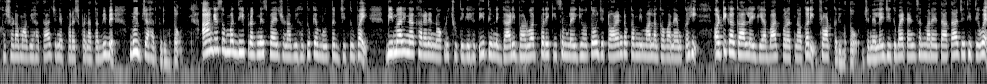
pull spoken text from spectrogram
ખસેડવામાં આવ્યા હતા, જેને ફરજ પરના તબીબે મૃત જાહેર કર્યો હતો. આ અંગે સંબંધી પ્રજ્ઞેશભાઈએ જણાવ્યું હતું કે મૃતક જીતુભાઈ બીમારીના કારણે નોકરી છૂટી ગઈ હતી. તેમને ગાડી ભાડુઆત પર એક ઇસમ લઈ ગયો હતો, જે ટોરેન્ટો કંપનીમાં લગાવવાના એમ કહી અર્ટિકા ગાલ લઈ ગયા બાદ પરત ન કરી ફ્રોડ કર્યો હતો, જેને લઈ જીતુભાઈ ટેન્શનમાં રહેતા હતા, જેથી તેઓએ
